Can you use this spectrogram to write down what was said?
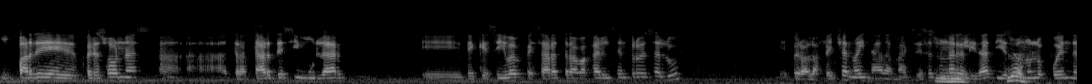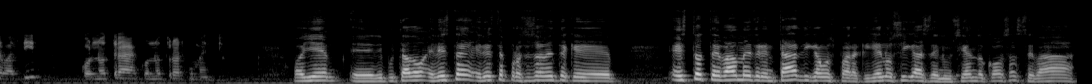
un par de personas a, a- a tratar de simular eh, de que se iba a empezar a trabajar el centro de salud, eh, pero a la fecha no hay nada, Max. Esa es una Mm, realidad y eso no. no lo pueden debatir con, otra, con otro argumento. Oye, eh, diputado, en este, en este proceso, que esto te va a amedrentar, digamos, para que ya no sigas denunciando cosas, se va,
